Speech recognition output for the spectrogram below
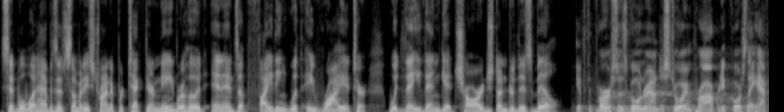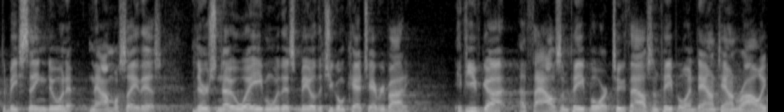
said, Well, what happens if somebody's trying to protect their neighborhood and ends up fighting with a rioter? Would they then get charged under this bill? If the person's going around destroying property, of course, they have to be seen doing it. Now, I'm going to say this there's no way, even with this bill, that you're going to catch everybody. If you've got a thousand people or two thousand people in downtown Raleigh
